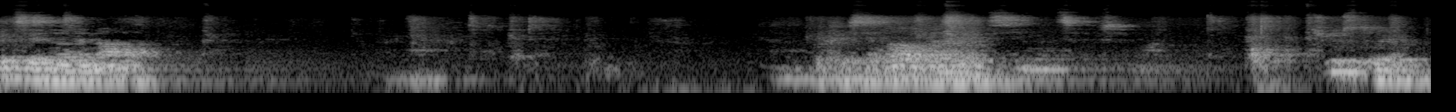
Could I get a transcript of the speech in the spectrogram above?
Не треба. Професіонал, не професійно це все. Чувствую.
